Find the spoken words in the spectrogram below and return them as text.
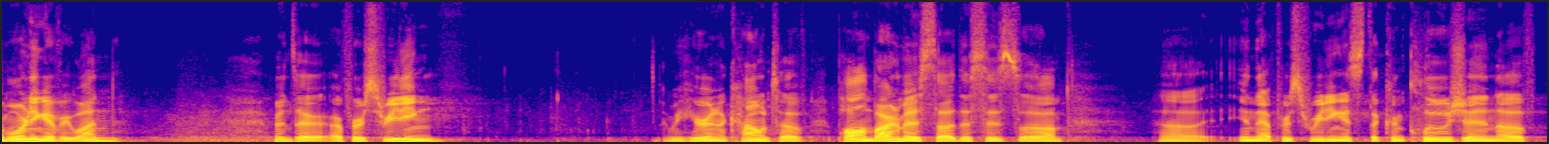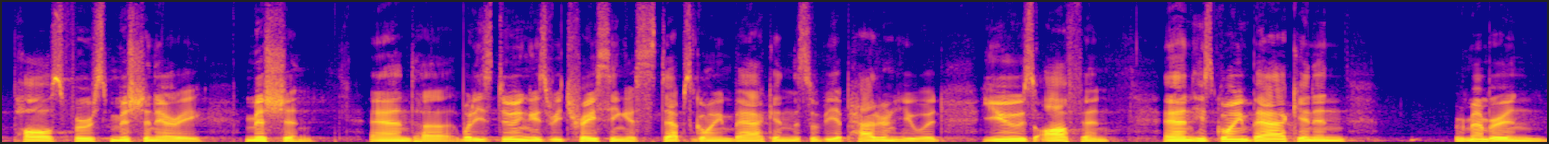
Good morning, everyone. Friends, our, our, first reading, we hear an account of Paul and Barnabas. Uh, this is, uh, uh, in that first reading, it's the conclusion of Paul's first missionary mission. And uh, what he's doing is retracing his steps going back, and this would be a pattern he would use often. And he's going back, and in, remember, in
